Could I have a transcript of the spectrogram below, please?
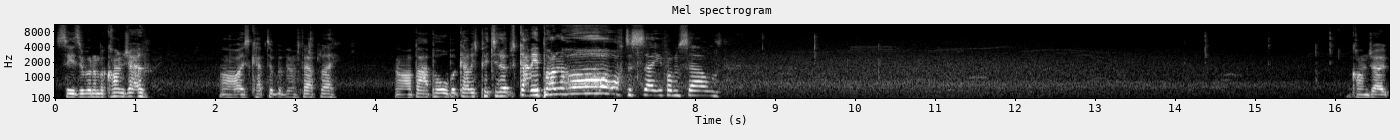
Caesar running Makonjo. Oh, he's kept up with him, fair play. Oh, bad ball, but Gabby's picked it up. It's Gabby upon. Oh, what a save from Sels. Conjo,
